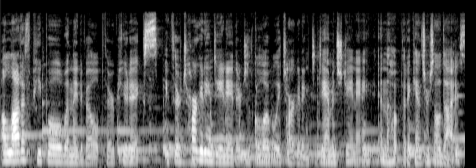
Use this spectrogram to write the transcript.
a lot of people, when they develop therapeutics, if they're targeting DNA, they're just globally targeting to damage DNA in the hope that a cancer cell dies.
